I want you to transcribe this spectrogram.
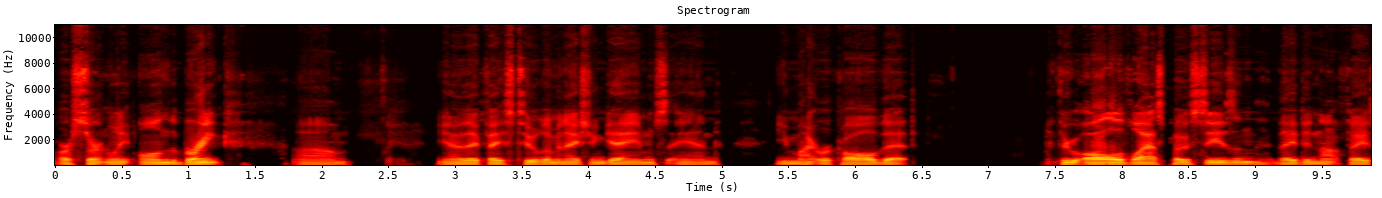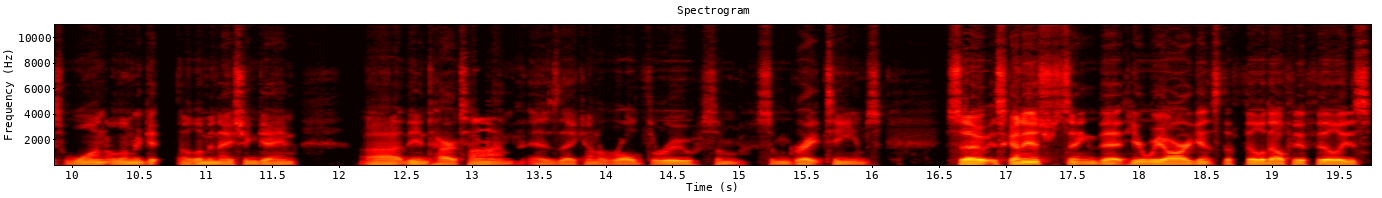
are certainly on the brink. Um, you know, they faced two elimination games, and you might recall that through all of last postseason, they did not face one elim- elimination game uh, the entire time as they kind of rolled through some some great teams. So it's kind of interesting that here we are against the Philadelphia Phillies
